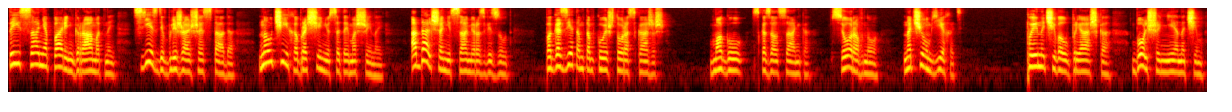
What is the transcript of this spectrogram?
«Ты, Саня, парень грамотный, съезди в ближайшее стадо, научи их обращению с этой машиной, а дальше они сами развезут. По газетам там кое-что расскажешь». «Могу», — сказал Санька. «Все равно. На чем ехать?» «Пынычева упряжка. Больше не на чем», —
